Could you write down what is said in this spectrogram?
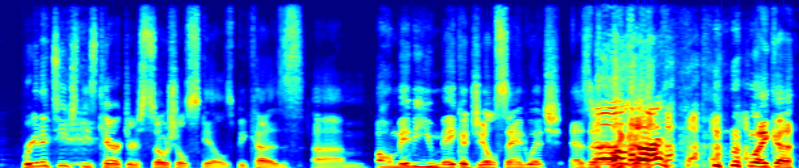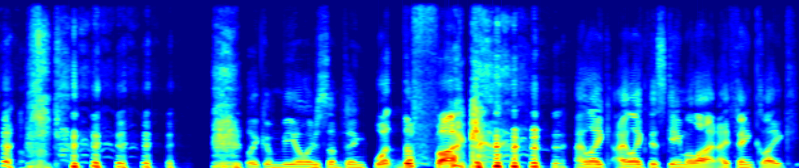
We're gonna teach these characters social skills because, um, oh, maybe you make a Jill sandwich as a oh god. like a like a meal or something. What the fuck? I like I like this game a lot. I think like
